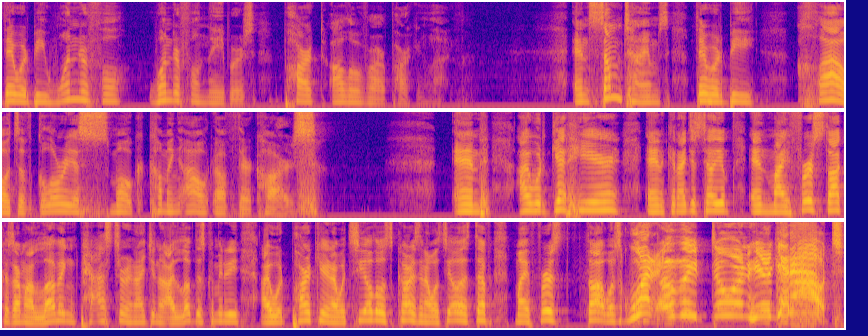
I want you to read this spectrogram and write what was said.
there would be wonderful, wonderful neighbors parked all over our parking lot. And sometimes there would be clouds of glorious smoke coming out of their cars. And I would get here, and can I just tell you? And my first thought, because I'm a loving pastor, and I, you know, I love this community. I would park here, and I would see all those cars, and I would see all that stuff. My first thought was, "What are they doing here? Get out!"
